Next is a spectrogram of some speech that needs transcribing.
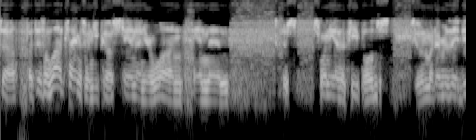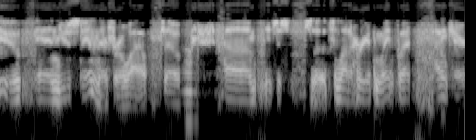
So, but there's a lot of times when you go stand on your one, and then there's 20 other people just doing whatever they do, and you're just standing there for a while. So um, it's just so it's a lot of hurry up and wait, but I don't care.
